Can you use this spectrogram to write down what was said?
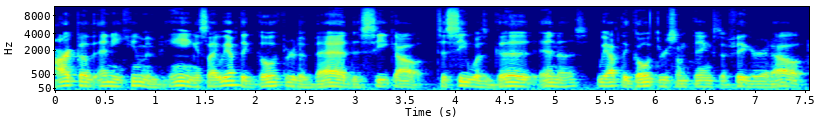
arc of any human being. It's like we have to go through the bad to seek out to see what's good in us. We have to go through some things to figure it out.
